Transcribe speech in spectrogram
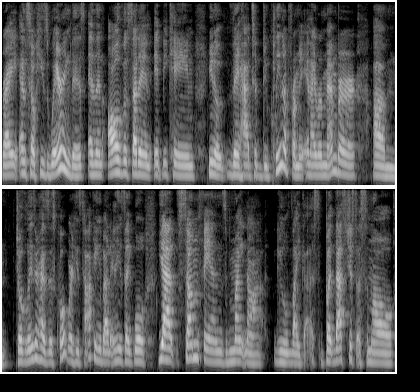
right? And so he's wearing this and then all of a sudden it became you know they had to do cleanup from it. And i remember um Joel Glazer has this quote where he's talking about it and he's like well yeah some fans might not you like us but that's just a small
